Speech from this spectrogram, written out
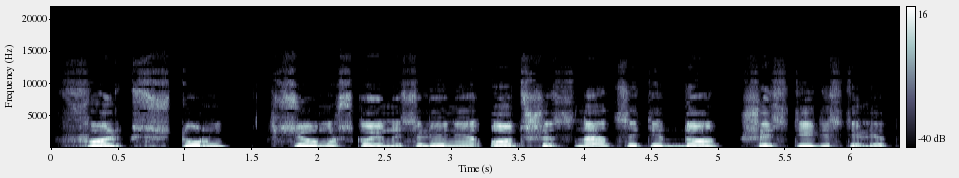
фольксштурм все мужское население от 16 до 60 лет.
